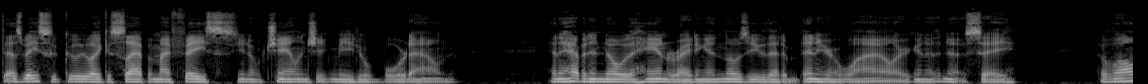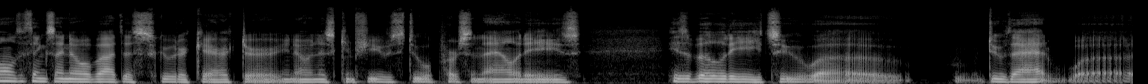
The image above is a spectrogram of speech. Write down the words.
that was basically like a slap in my face, you know, challenging me to a bore down. And I happen to know the handwriting, and those of you that have been here a while are going to say, of all the things I know about this Scooter character, you know, and his confused dual personalities, his ability to uh, do that, uh,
